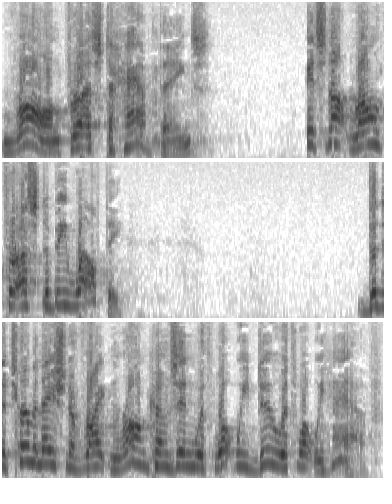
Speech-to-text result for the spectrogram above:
wrong for us to have things. It's not wrong for us to be wealthy. The determination of right and wrong comes in with what we do with what we have.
